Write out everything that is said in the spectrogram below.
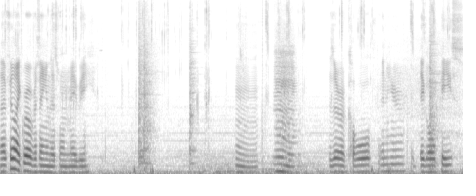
I feel like we're overthinking this one, maybe. Hmm. Hmm. Is there a coal in here? A big old piece?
